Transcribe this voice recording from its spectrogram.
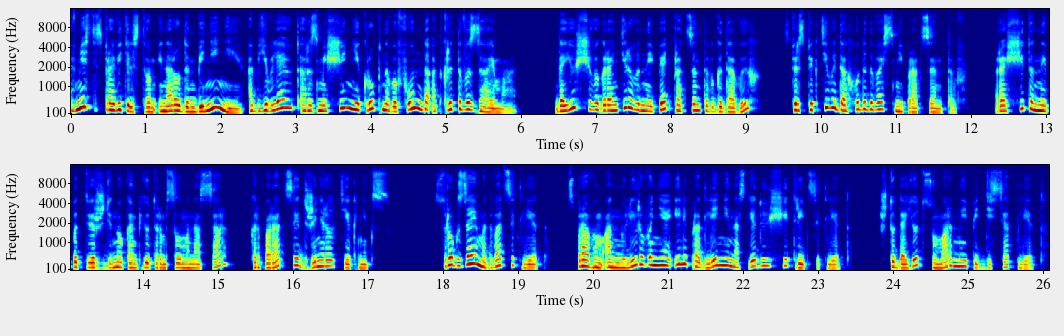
Вместе с правительством и народом Бенинии объявляют о размещении крупного фонда открытого займа, дающего гарантированные 5% годовых с перспективой дохода до 8%, рассчитанный и подтверждено компьютером Салманасар корпорации General Technics. Срок займа 20 лет, с правом аннулирования или продления на следующие 30 лет, что дает суммарные 50 лет.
